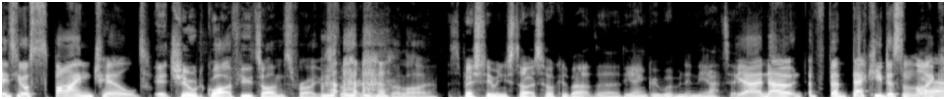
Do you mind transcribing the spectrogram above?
Is your spine chilled? it chilled quite a few times throughout your story, i'm not gonna lie Especially when you started talking about the the angry woman in the attic. Yeah, no, but Becky doesn't like Yeah.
